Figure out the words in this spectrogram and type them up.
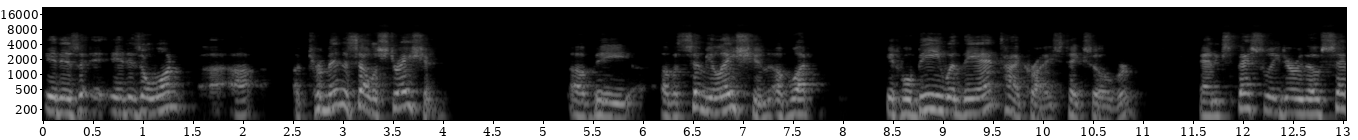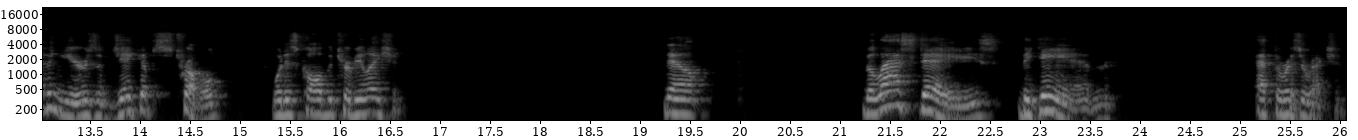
it is it is a one uh, a tremendous illustration of the of a simulation of what it will be when the Antichrist takes over and especially during those seven years of Jacob's trouble, what is called the tribulation. Now, the last days began at the resurrection.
